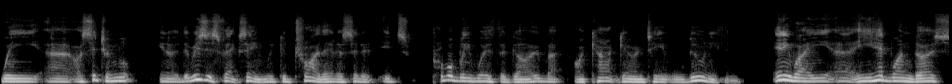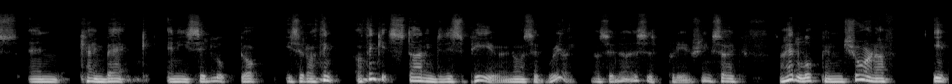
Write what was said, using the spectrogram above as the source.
we uh, i said to him look you know there is this vaccine. We could try that. I said it, it's probably worth a go but i can't guarantee it will do anything. Anyway uh, he had one dose and came back and he said look doc he said i think i think it's starting to disappear. And i said really? I said no this is pretty interesting. So i had a look and sure enough it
